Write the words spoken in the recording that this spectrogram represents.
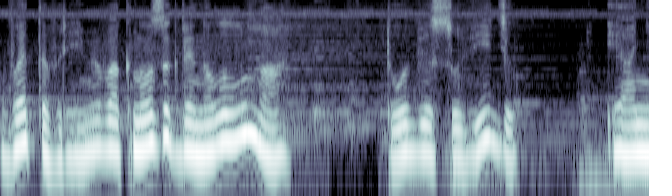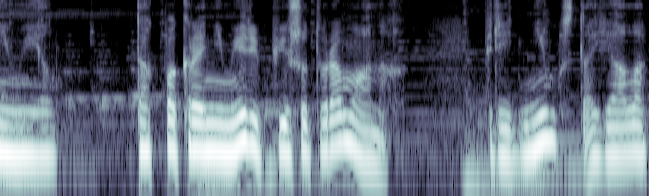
В это время в окно заглянула луна. Тобиас увидел и онемел. Так, по крайней мере, пишут в романах. Перед ним стояла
